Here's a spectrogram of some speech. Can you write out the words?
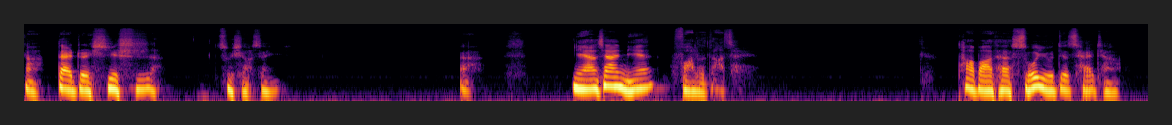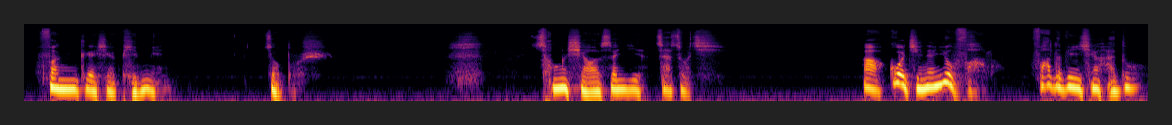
啊，带着西施啊，做小生意，啊，两三年发了大财。他把他所有的财产分给些平民做布施，从小生意再做起，啊，过几年又发了，发的比以前还多，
